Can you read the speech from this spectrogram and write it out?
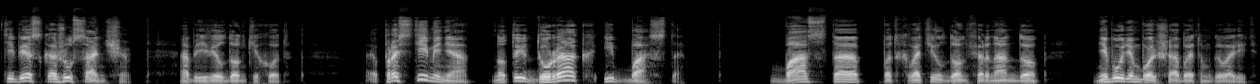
тебе скажу, Санчо, — объявил Дон Кихот. — Прости меня, но ты дурак и баста. — Баста, — подхватил Дон Фернандо, — не будем больше об этом говорить.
